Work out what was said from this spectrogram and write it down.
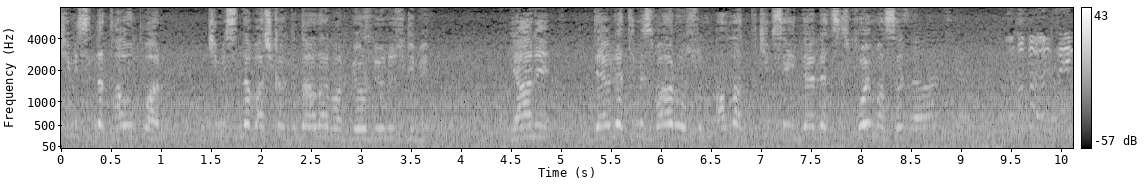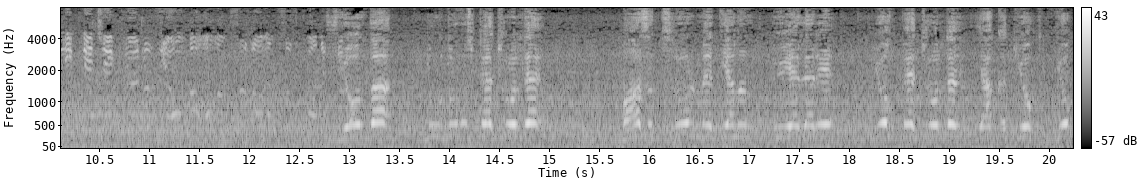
Kimisinde tavuk var. Kimisinde başka gıdalar var gördüğünüz gibi. Yani devletimiz var olsun. Allah kimseyi devletsiz koymasın. Bunu da özellikle çekiyoruz. Yolda olumsuz olumsuz konuşuyoruz. Yolda durduğumuz petrolde bazı troll medyanın üyeleri yok petrolde yakıt yok, yok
